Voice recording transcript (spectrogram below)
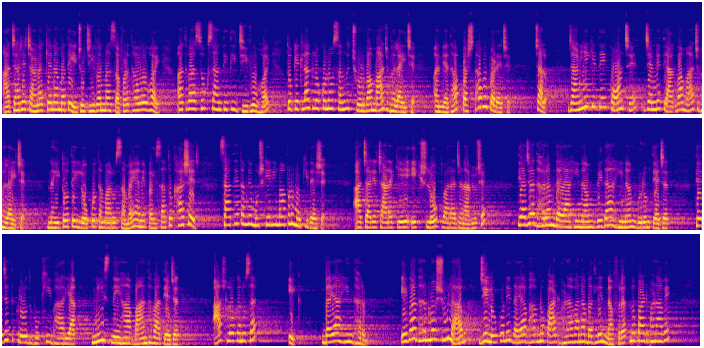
આચાર્ય ચાણક્યના મતે જો જીવનમાં સફળ થવું હોય અથવા સુખ શાંતિથી જીવવું હોય, તો કેટલાક લોકોનો સંગ છોડવામાં જ ભલાઈ છે, અન્યથા પછતાવવું પડે છે. ચાલો, જાણીએ કે તે કોણ છે જેમને ત્યાગવામાં જ ભલાઈ છે. નહીં તો તે લોકો તમારો સમય અને પૈસા તો ખાશે જ, સાથે તમને મુશ્કેલીમાં પણ મૂકી દેશે. આચાર્ય ચાણક્યએ એક શ્લોક દ્વારા જણાવ્યું છે, ત્યજ ધરમ દયાહીનમ વિદાહીનમ ગુરુમ ત્યજત ત્યજત ક્રોધ મુખી ભાર્યા, નિસ્નેહા બાંધવા ત્યજત. આ શ્લોક અનુસાર, એક, દયાહીન ધર્મ. એવા ધર્મનો શું લાભ જે લોકોને દયાભાવનો પાઠ ભણાવવાના બદલે નફરતનો પાઠ ભણાવે?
